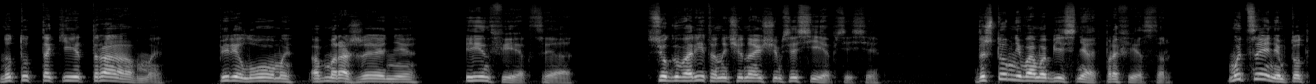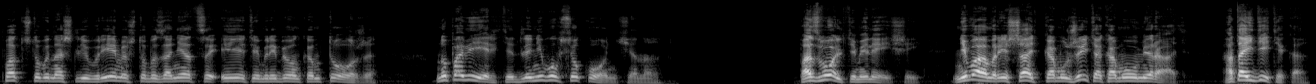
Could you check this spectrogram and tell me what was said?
но тут такие травмы, переломы, обморожение и инфекция. Все говорит о начинающемся сепсисе. Да что мне вам объяснять, профессор? Мы ценим тот факт, что вы нашли время, чтобы заняться и этим ребенком тоже. Но поверьте, для него все кончено. Позвольте, милейший, не вам решать, кому жить, а кому умирать. Отойдите-ка.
